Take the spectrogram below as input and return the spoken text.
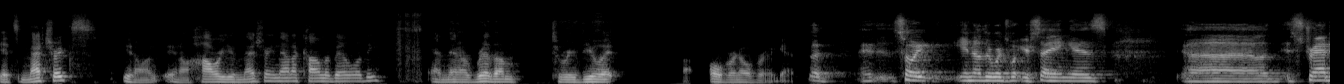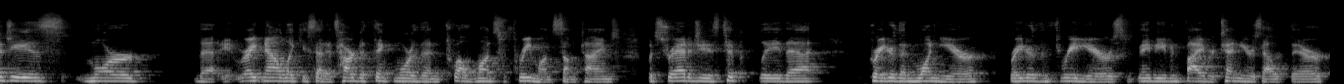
It's metrics you know you know how are you measuring that accountability? And then a rhythm to review it uh, over and over again. Good. So in other words what you're saying is uh, strategy is more that right now like you said it's hard to think more than 12 months or three months sometimes but strategy is typically that greater than one year greater than three years, maybe even five or 10 years out there,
